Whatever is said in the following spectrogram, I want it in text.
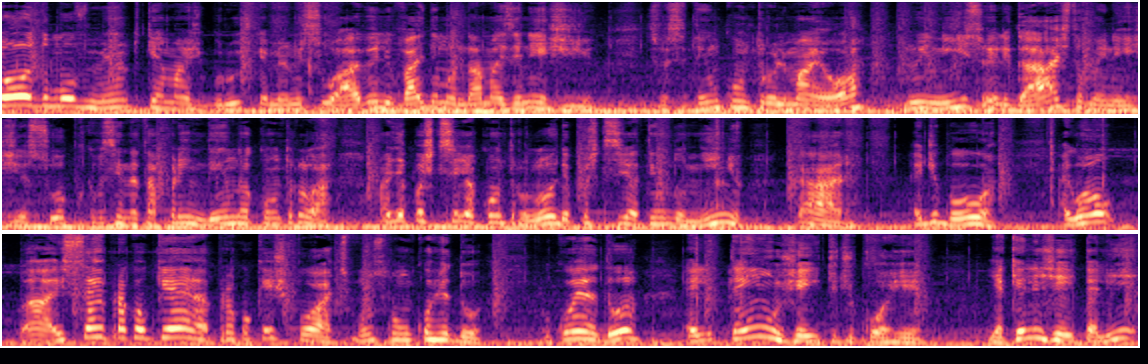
todo movimento que é mais brusco, é menos suave, ele vai demandar mais energia. Se você tem um controle maior, no início ele gasta uma energia sua porque você ainda está aprendendo a controlar. Mas depois que você já controlou, depois que você já tem o um domínio, cara, é de boa. É igual, ah, isso serve para qualquer, qualquer esporte. Vamos supor um corredor. O corredor, ele tem um jeito de correr. E aquele jeito ali,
